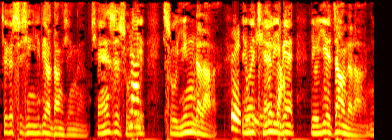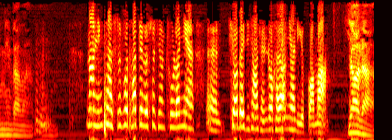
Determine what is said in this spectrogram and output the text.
这个事情一定要当心的。钱是属那于属阴的啦，对，因为钱里边有业障的啦，你明白吗？嗯，那您看师傅他这个事情，除了念嗯消灾吉祥神咒，还要念礼佛吗？要的，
